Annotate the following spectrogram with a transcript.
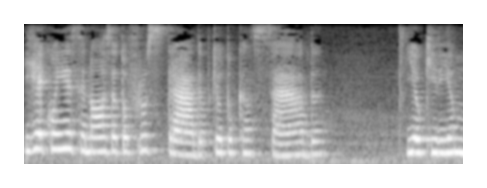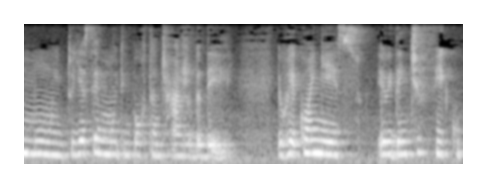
E reconhecer, nossa, eu tô frustrada porque eu tô cansada. E eu queria muito, ia ser muito importante a ajuda dele. Eu reconheço, eu identifico.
